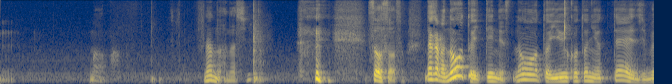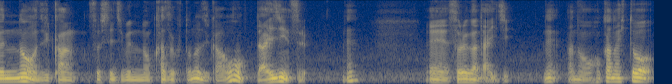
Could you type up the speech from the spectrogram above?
うん、まあまあ。何の話？そうそうそう。だからノーと言っていいんです。ノーということによって自分の時間そして自分の家族との時間を大事にする。ね。えー、それが大事、ね、あの他の人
